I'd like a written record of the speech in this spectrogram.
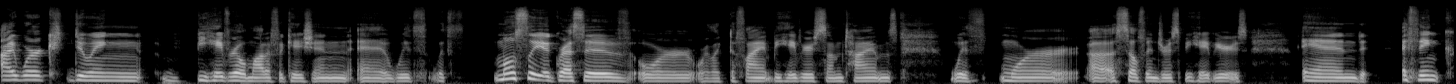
I work doing behavioral modification uh, with with mostly aggressive or or like defiant behaviors sometimes with more uh, self-injurious behaviors and i think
